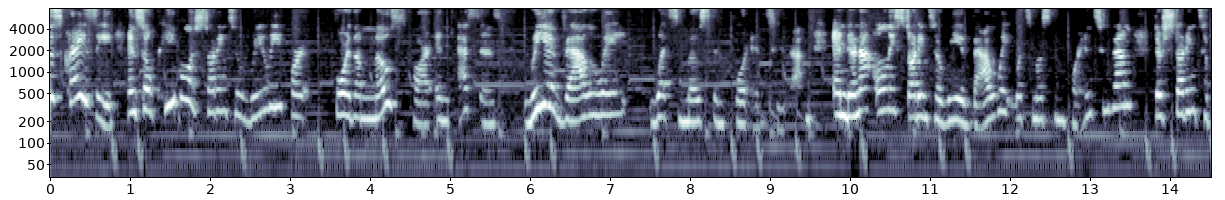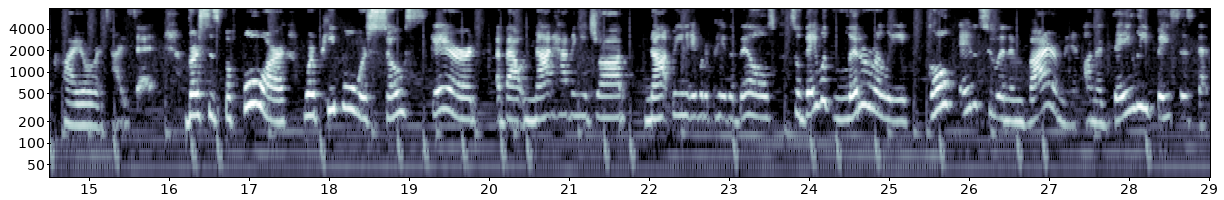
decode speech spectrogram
is crazy. And so people are starting to really, for for the most part, in essence, reevaluate what's most important to them. And they're not only starting to reevaluate what's most important to them, they're starting to prioritize it. Versus before, where people were so scared about not having a job, not being able to pay the bills. So they would literally go into an environment on a daily basis that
